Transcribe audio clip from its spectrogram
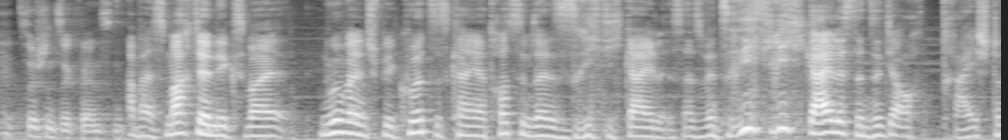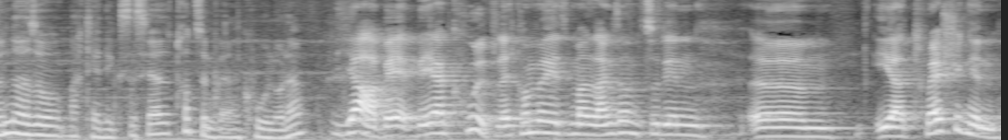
Zwischensequenzen. Aber es macht ja nichts, weil nur weil ein Spiel kurz ist, kann ja trotzdem sein, dass es richtig geil ist. Also wenn es richtig, richtig geil ist, dann sind ja auch drei Stunden oder so, macht ja nichts. Das ist ja trotzdem cool, oder? Ja, wäre wär cool. Vielleicht kommen wir jetzt mal langsam zu den ähm, eher trashigen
